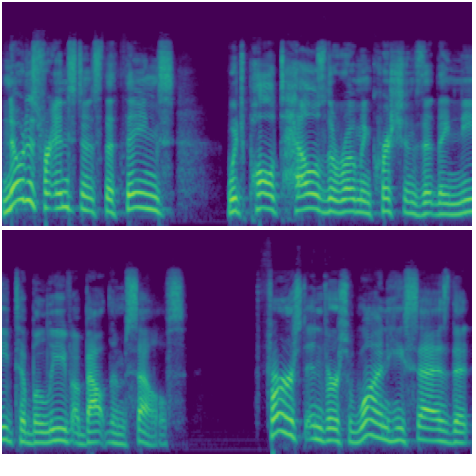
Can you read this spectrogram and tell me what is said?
Notice, for instance, the things which Paul tells the Roman Christians that they need to believe about themselves. First, in verse 1, he says that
